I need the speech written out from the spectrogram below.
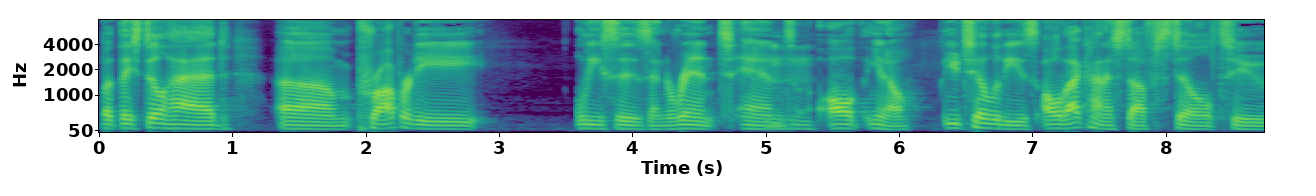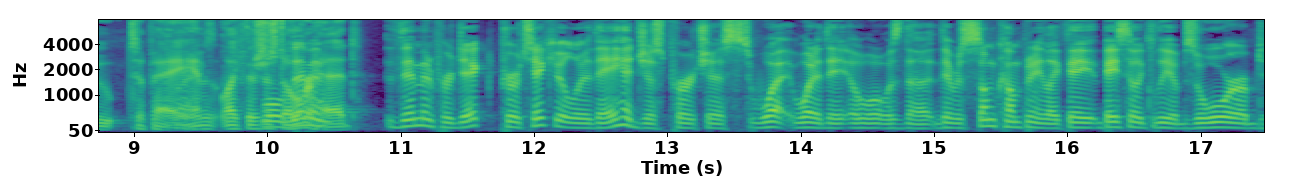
but they still had um, property leases and rent and mm-hmm. all you know utilities, all that kind of stuff still to to pay, right. and like there's just well, overhead them in predict particular, they had just purchased what what did they what was the there was some company like they basically absorbed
